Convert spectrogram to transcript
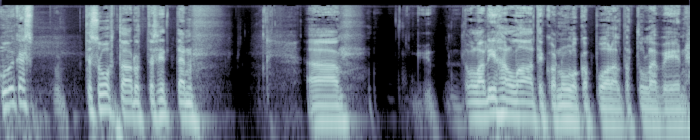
Kuinka te suhtaudutte sitten äh, ollaan ihan laatikon ulkopuolelta tuleviin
